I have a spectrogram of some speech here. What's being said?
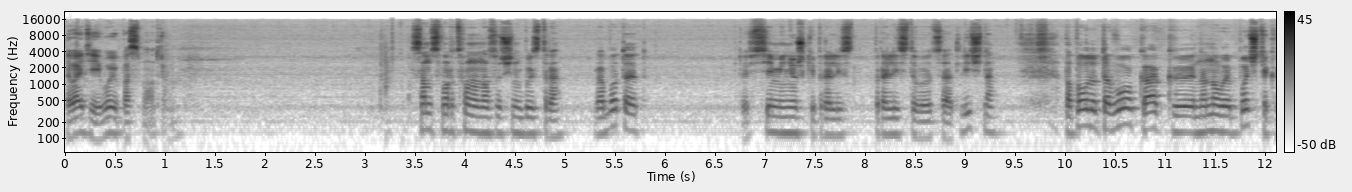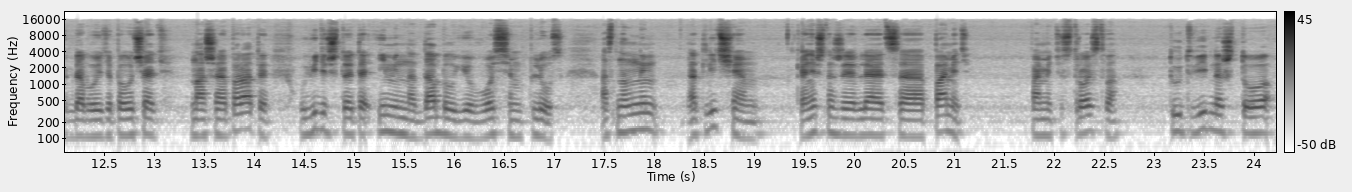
Давайте его и посмотрим. Сам смартфон у нас очень быстро работает. То есть все менюшки пролист, пролистываются отлично. По поводу того, как э, на новой почте, когда будете получать наши аппараты, увидеть, что это именно W8+. Основным Отличием, конечно же, является память, память устройства. Тут видно, что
